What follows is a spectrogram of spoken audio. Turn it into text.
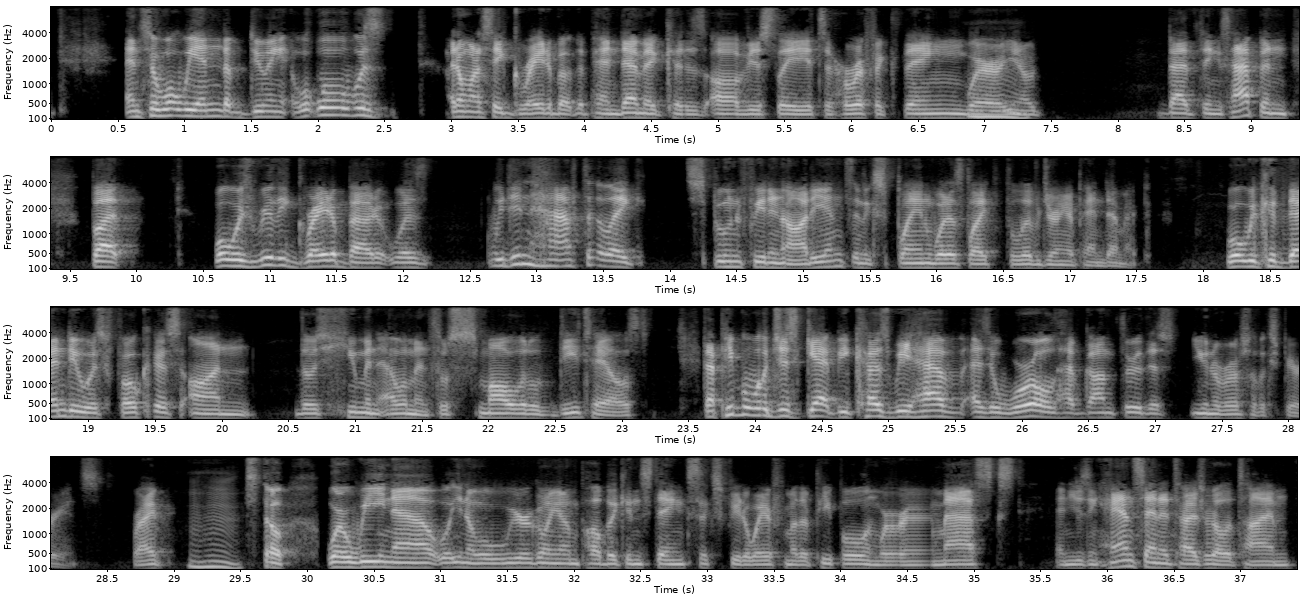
And so what we ended up doing, what, what was I don't want to say great about the pandemic because obviously it's a horrific thing where Mhm. you know bad things happen. But what was really great about it was we didn't have to like spoon feed an audience and explain what it's like to live during a pandemic. What we could then do was focus on those human elements, those small little details that people would just get because we have, as a world, have gone through this universal experience, right? mm-hmm. So where we now, you know, we were going out in public and staying six feet away from other people and wearing masks and using hand sanitizer all the time,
